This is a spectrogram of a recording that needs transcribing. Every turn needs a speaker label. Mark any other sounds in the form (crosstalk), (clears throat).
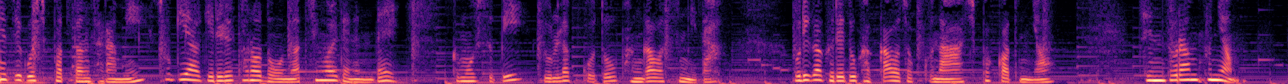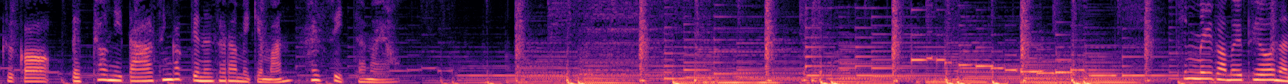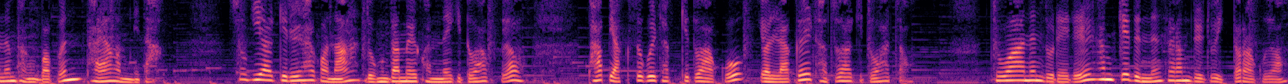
Speaker 1: 친해지고 싶었던 사람이 속 이야기를 털어놓으며 칭얼대는데 그 모습이 놀랍고도 반가웠습니다. 우리가 그래도 가까워졌구나 싶었거든요. 진솔한 푸념, 그거 내 편이다 생각되는 사람에게만 할 수 있잖아요. 친밀감을 표현하는 방법은 다양합니다. 속 이야기를 하거나 농담을 건네기도 하고요. 밥 약속을 잡기도 하고 연락을 자주 하기도 하죠. 좋아하는 노래를 함께 듣는 사람들도 있더라고요.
